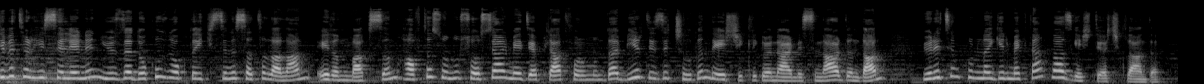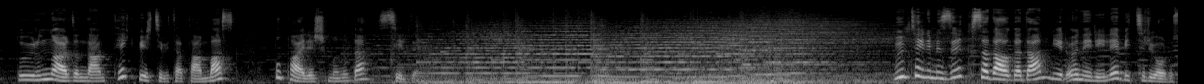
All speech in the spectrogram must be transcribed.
Twitter hisselerinin %9.2'sini satın alan Elon Musk'ın hafta sonu sosyal medya platformunda bir dizi çılgın değişiklik önermesinin ardından yönetim kuruluna girmekten vazgeçtiği açıklandı. Duyurunun ardından tek bir tweet atan Musk bu paylaşımını da sildi. Bültenimizi kısa dalgadan bir öneriyle bitiriyoruz.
